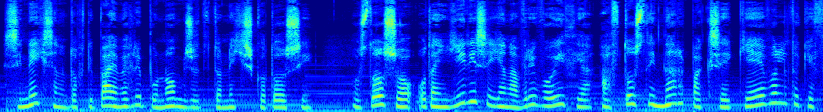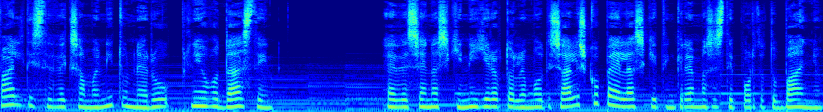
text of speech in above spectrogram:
Συνέχισε να το χτυπάει μέχρι που νόμιζε ότι τον έχει σκοτώσει. Ωστόσο, όταν γύρισε για να βρει βοήθεια, αυτό την άρπαξε και έβαλε το κεφάλι της στη δεξαμενή του νερού πνίγοντάς την. Έδεσε ένα σκηνή γύρω από το λαιμό της άλλης κοπέλας και την κρέμασε στη πόρτα του μπάνιου.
